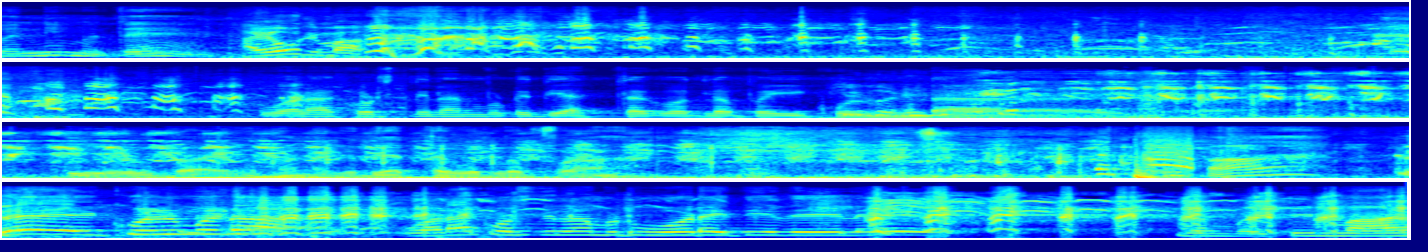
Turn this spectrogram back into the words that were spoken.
ಬನ್ನಿ ಮತ್ತೆ. ಒಣ ಕೊಡ್ಸ್ತೀನಿ ಅನ್ಬಿಟ್ಟಿದ್ದು ಎತ್ತಗೋದ್ಲಪ್ಪ ಈ ಕುಳ್ಮುಂಡ. ಏಳು ಬಾಯ್ ನನಗದು ಎತ್ತಾಗೋದ್ಲಪ್ಪ? ಲೇ ಕುಳ್ಮಡ. ಒಡ ಕೊಡ್ತಿಲ್ಲ ಅಂದ್ಬಿಟ್ಟು ಓಡೈತಿ ಇದೆ ಲೇ. ನಮ್ಮ ಮಟ್ಟಿ ಮಾಯ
